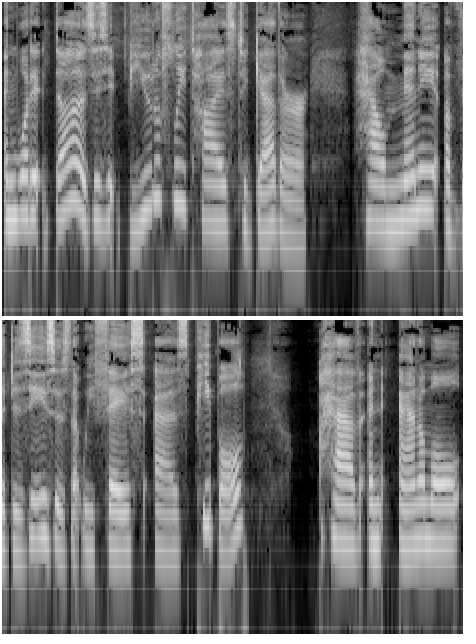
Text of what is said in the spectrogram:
And what it does is it beautifully ties together how many of the diseases that we face as people have an animal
